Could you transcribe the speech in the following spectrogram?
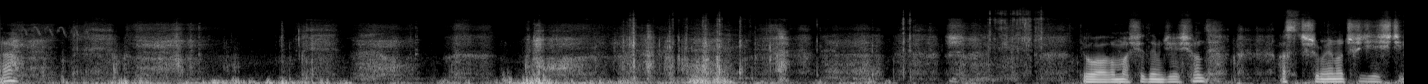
nara. Tyłowa ma 70, a strzymiono 30.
